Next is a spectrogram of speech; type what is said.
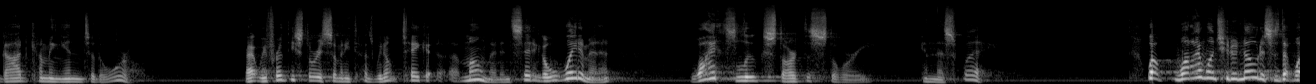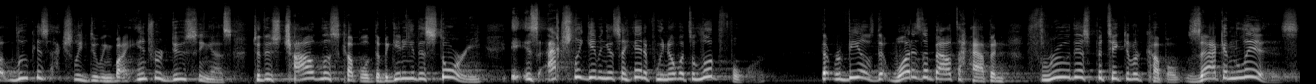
God coming into the world. Right? We've heard these stories so many times. We don't take a moment and sit and go, wait a minute, why does Luke start the story in this way? Well, what I want you to notice is that what Luke is actually doing by introducing us to this childless couple at the beginning of this story is actually giving us a hint, if we know what to look for, that reveals that what is about to happen through this particular couple, Zach and Liz,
